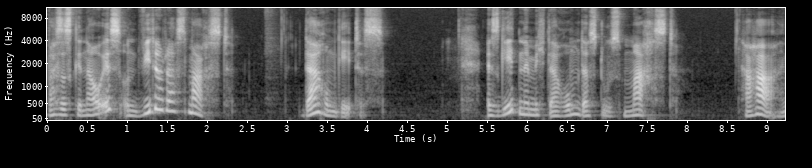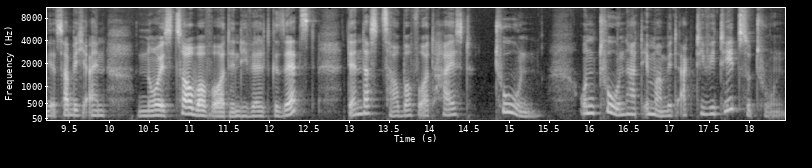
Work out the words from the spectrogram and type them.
was es genau ist und wie du das machst, darum geht es. Es geht nämlich darum, dass du es machst. Haha, jetzt habe ich ein neues Zauberwort in die Welt gesetzt, denn das Zauberwort heißt tun. Und tun hat immer mit Aktivität zu tun.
